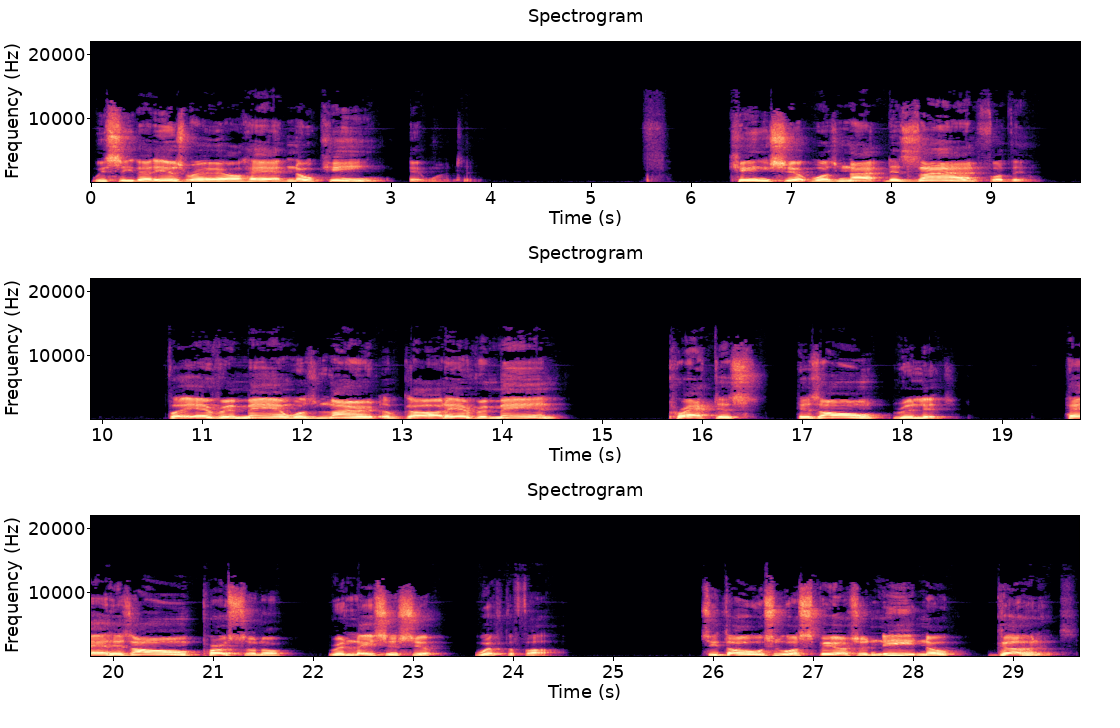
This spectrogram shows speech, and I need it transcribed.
we see that Israel had no king at one time. Kingship was not designed for them. For every man was learned of God. Every man practiced his own religion had his own personal relationship with the Father. See, those who are spiritual need no governance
